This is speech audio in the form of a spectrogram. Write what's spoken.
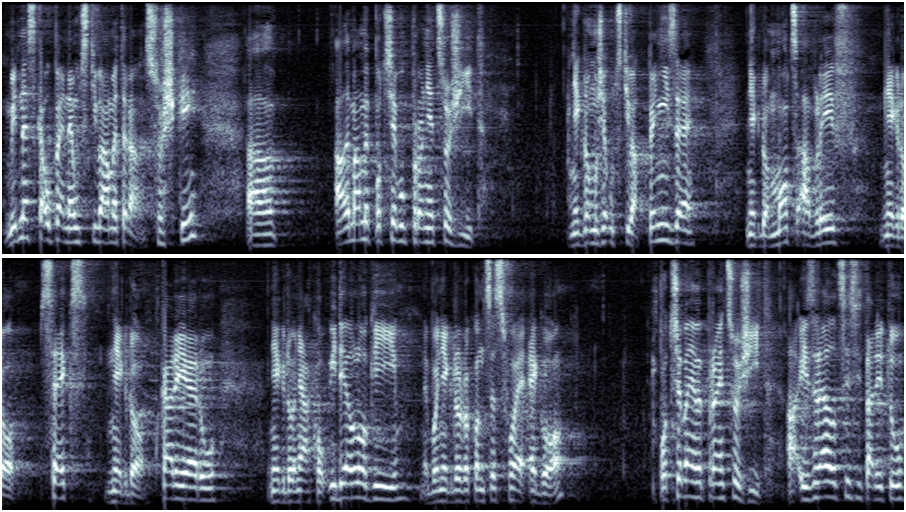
My dneska úplně neuctíváme teda sošky, ale máme potřebu pro něco žít. Někdo může uctívat peníze, někdo moc a vliv, někdo sex, někdo kariéru, někdo nějakou ideologii, nebo někdo dokonce svoje ego. Potřebujeme pro něco žít. A Izraelci si tady tu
